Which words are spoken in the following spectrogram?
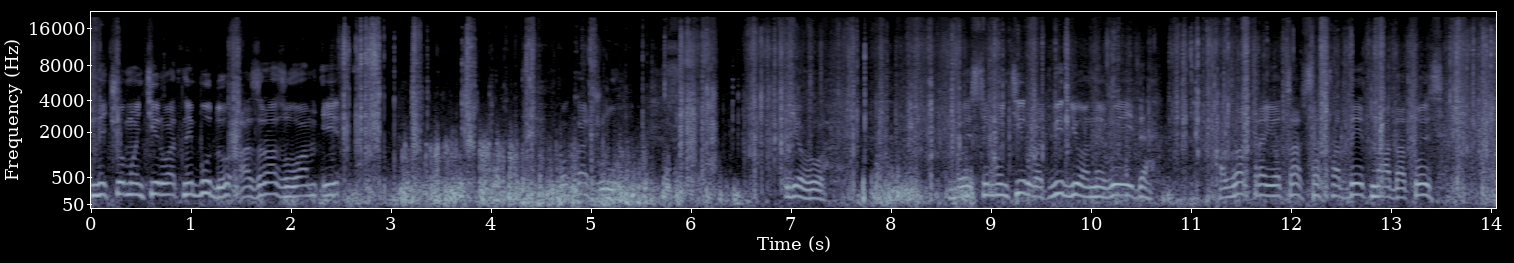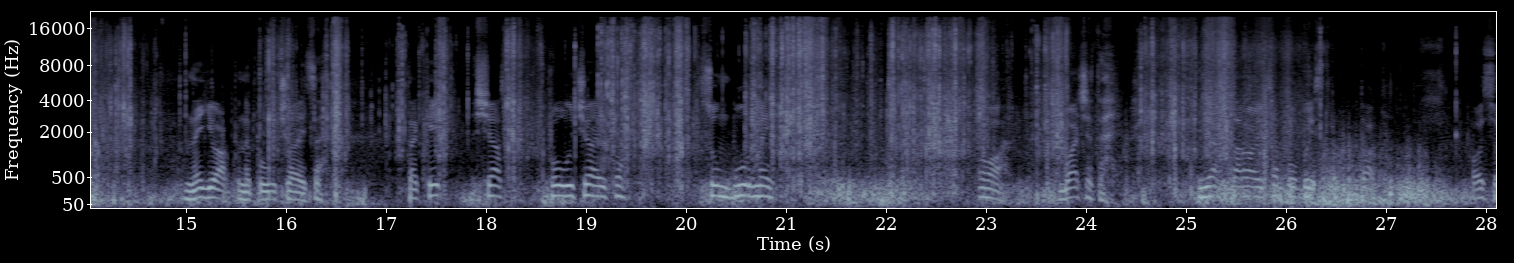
нічого монтувати не буду, а зразу вам і покажу його. Бо якщо монтувати відео не вийде. А завтра його це все садити треба, тобто ніяк не виходить. Такий зараз виходить сумбурний. О, бачите, я стараюся по-бистрому. Так. Ось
